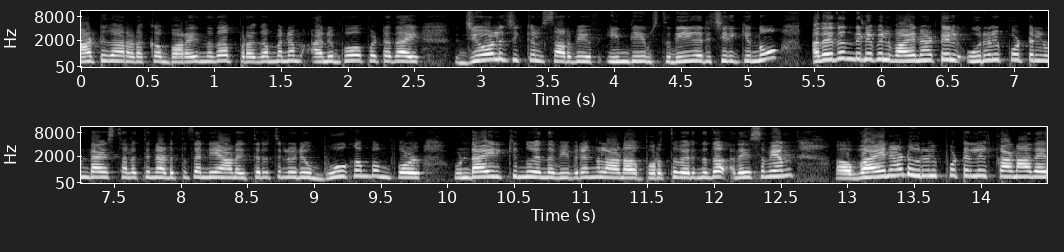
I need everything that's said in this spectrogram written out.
നാട്ടുകാരടക്കം പറയുന്നത്. പ്രകമ്പനം അനുഭവപ്പെട്ടതായി ജിയോളജിക്കൽ സർവേ ഓഫ് ഇന്ത്യയും സ്ഥിരീകരിച്ചിരിക്കുന്നു. അതായത് നിലവിൽ വയനാട്ടിൽ ഉരുൾപൊട്ടൽ ഉണ്ടായ സ്ഥലത്തിനടുത്ത് തന്നെയാണ് ഇത്തരത്തിലൊരു ഭൂകമ്പം ഇപ്പോൾ ഉണ്ടായിരിക്കുന്നു എന്ന വിവരങ്ങളാണ് പുറത്തു വരുന്നത്. അതേസമയം വയനാട് ഉരുൾപൊട്ടലിൽ കാണാതെ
